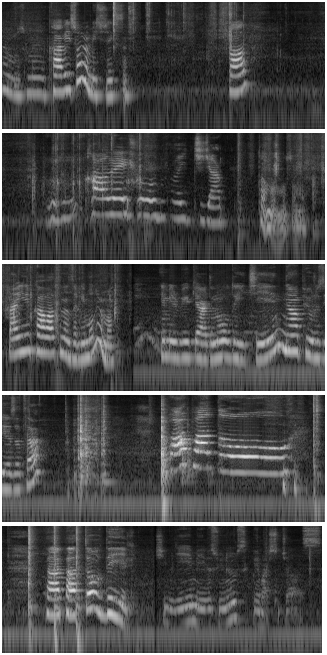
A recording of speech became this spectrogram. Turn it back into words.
Tamam o zaman kahveyi sonra mı içeceksin? Bal. Kahve sonra içeceğim. Tamam o zaman. Ben gidip kahvaltını hazırlayayım olur mu? Emir büyük yerden olduğu için ne yapıyoruz Yağız Ata? Papato. Papato değil. Şimdi meyve suyunu sıkmaya başlayacağız.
